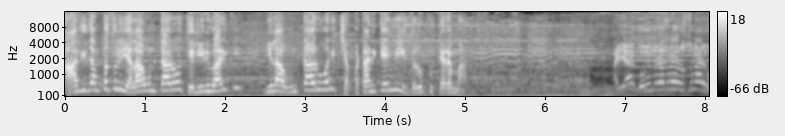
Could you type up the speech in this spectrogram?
ఆది దంపతులు ఎలా ఉంటారో తెలియని వారికి ఇలా ఉంటారు అని చెప్పటానికే మీ ఇద్దరు పుట్టారమ్మా. అయ్యా గోవిందరాజు గారు వస్తున్నారు.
